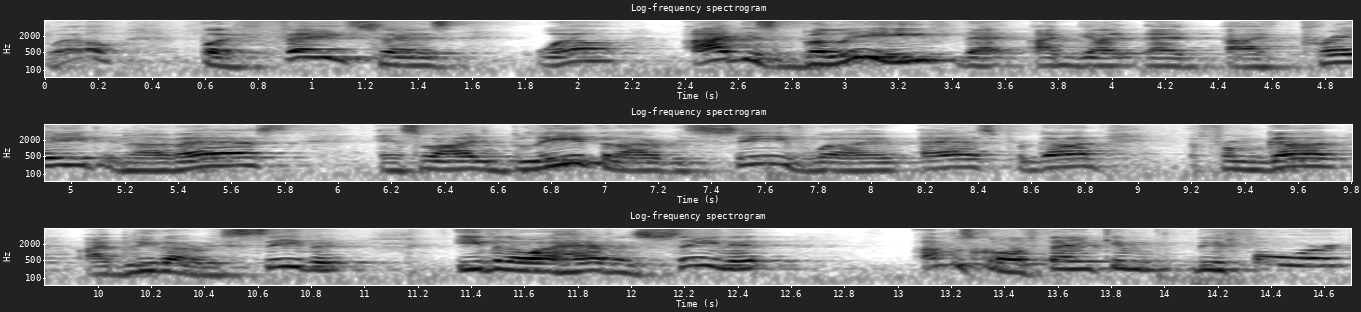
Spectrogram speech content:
Well, but faith says, well, I just believe that I got that I've prayed and I've asked, and so I believe that I received what I asked for God from God. I believe I receive it, even though I haven't seen it. I'm just going to thank Him before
